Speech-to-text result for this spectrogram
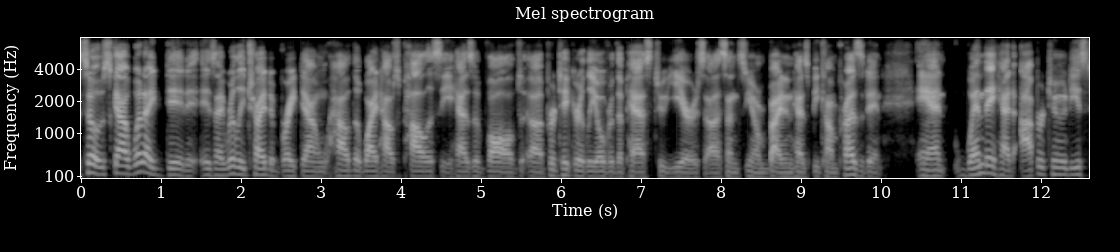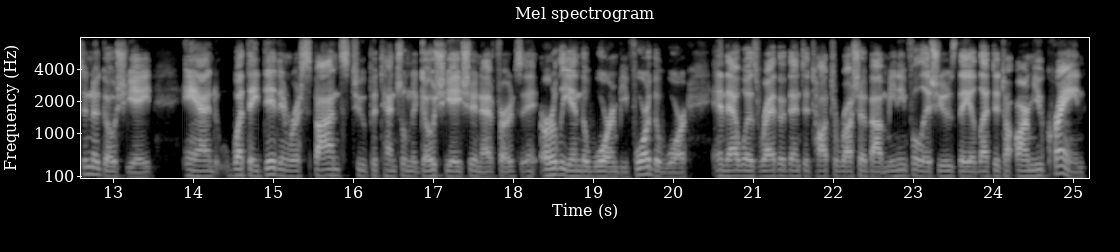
So, Scott, what I did is I really tried to break down how the White House policy has evolved, uh, particularly over the past two years uh, since you know Biden has become president, and when they had opportunities to negotiate and what they did in response to potential negotiation efforts eh, early in the war and before the war. And that was rather than to talk to Russia about meaningful issues, they elected to arm Ukraine.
